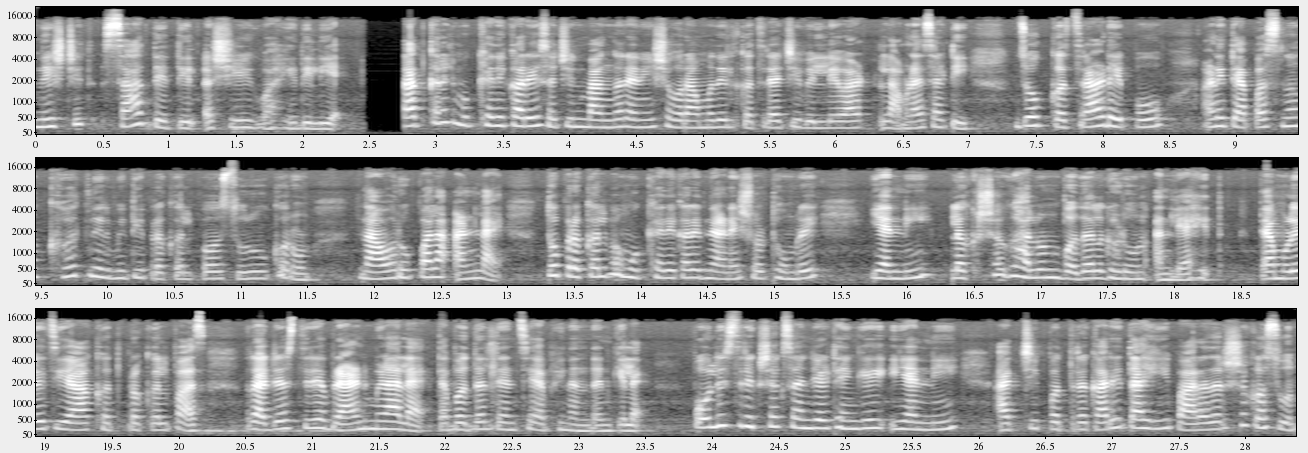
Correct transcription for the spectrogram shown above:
निश्चित साथ देतील अशी ग्वाही दिली आहे तत्कालीन मुख्याधिकारी सचिन बांगर यांनी शहरामधील कचऱ्याची विल्हेवाट लावण्यासाठी जो कचरा डेपो आणि त्यापासून खत निर्मिती प्रकल्प सुरू करून नावारूपाला आणलाय तो प्रकल्प मुख्याधिकारी ज्ञानेश्वर ठोंबरे यांनी लक्ष घालून बदल घडवून आणले आहेत. त्यामुळेच या खत प्रकल्पास राज्यस्तरीय ब्रँड मिळालाय त्याबद्दल त्यांचे अभिनंदन केलंय. पोलीस निरीक्षक संजय ठेंगे यांनी आजची पत्रकारिता ही पारदर्शक असून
